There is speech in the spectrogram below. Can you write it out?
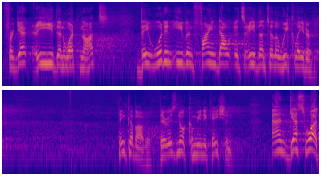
forget Eid and whatnot. They wouldn't even find out it's Eid until a week later. Think about it. There is no communication. And guess what?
